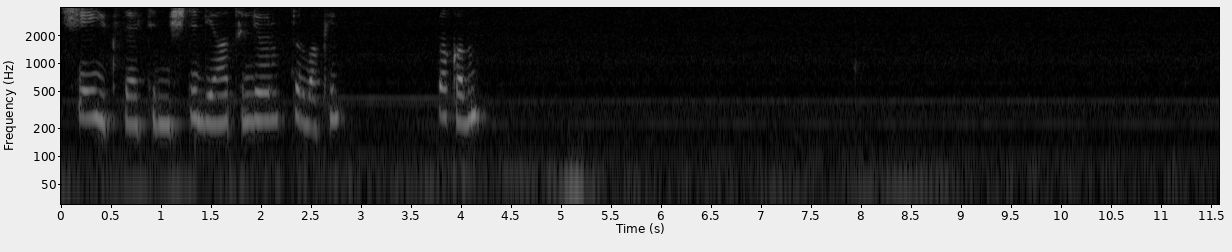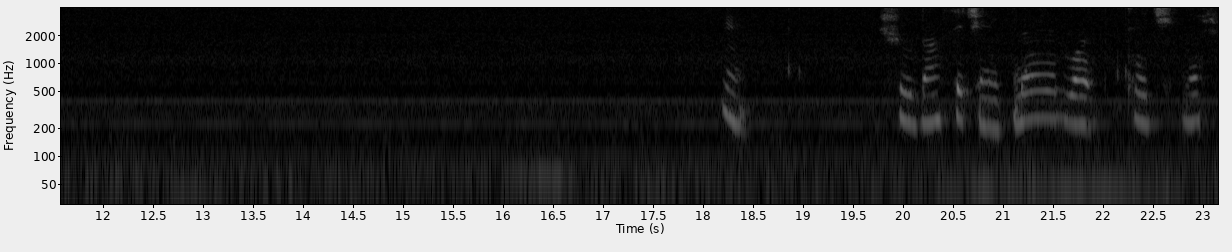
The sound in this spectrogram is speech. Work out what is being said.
şey yükseltilmişti diye hatırlıyorum. Dur bakayım. Bakalım. Hmm. Şuradan seçenekler var. Tercihler.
